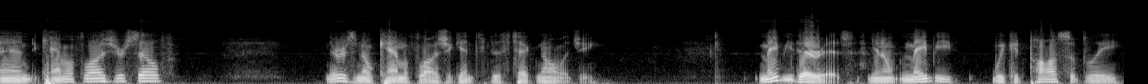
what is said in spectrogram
and camouflage yourself, there is no camouflage against this technology. Maybe there is. You know, maybe we could possibly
